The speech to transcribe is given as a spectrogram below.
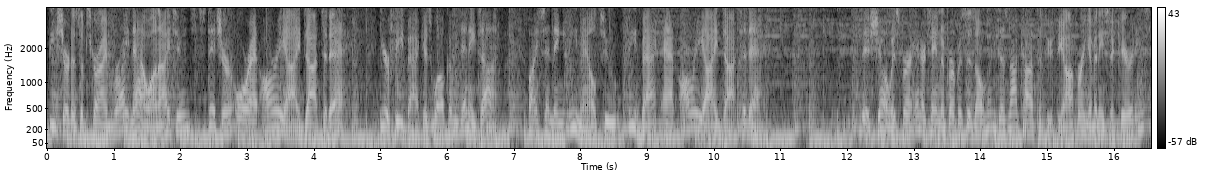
Be sure to subscribe right now on iTunes, Stitcher, or at rei.today. Your feedback is welcomed anytime by sending email to feedback at rei.today. This show is for entertainment purposes only, does not constitute the offering of any securities,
